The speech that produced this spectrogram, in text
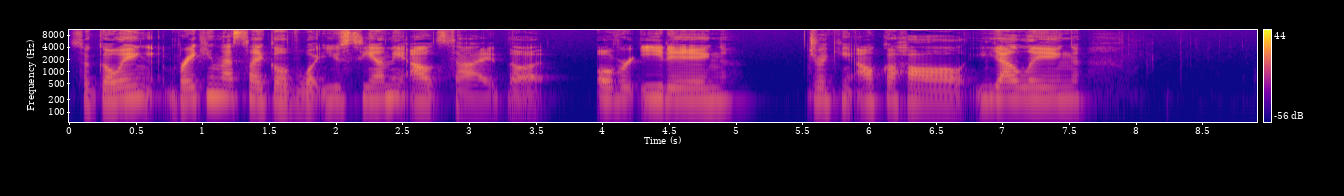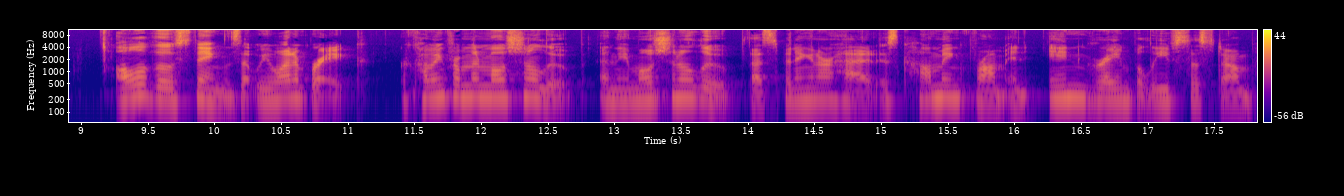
So going breaking that cycle of what you see on the outside, the overeating, drinking alcohol, yelling, all of those things that we want to break are coming from an emotional loop. And the emotional loop that's spinning in our head is coming from an ingrained belief system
